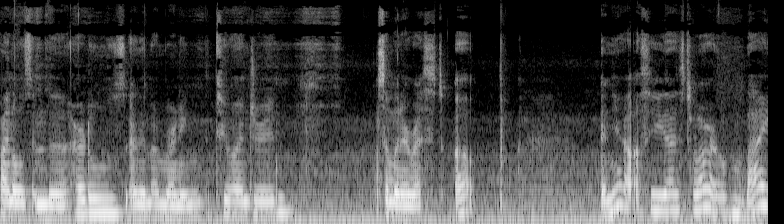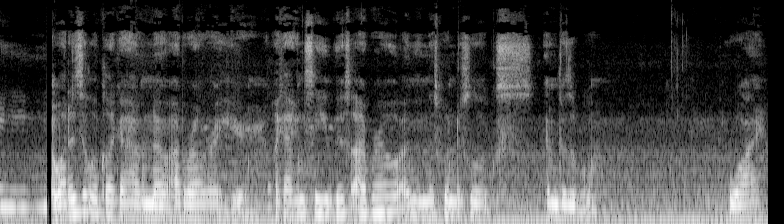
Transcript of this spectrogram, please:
finals in the hurdles and then I'm running the 200. So I'm gonna rest up. And yeah, I'll see you guys tomorrow. Bye. Why does it look like I have no eyebrow right here? Like I can see this eyebrow and then this one just looks invisible. Why?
